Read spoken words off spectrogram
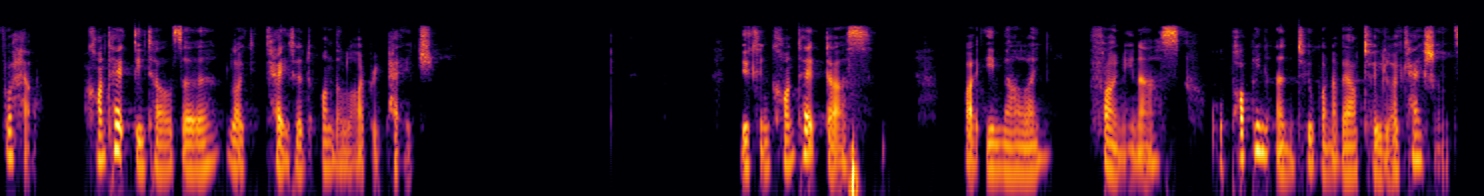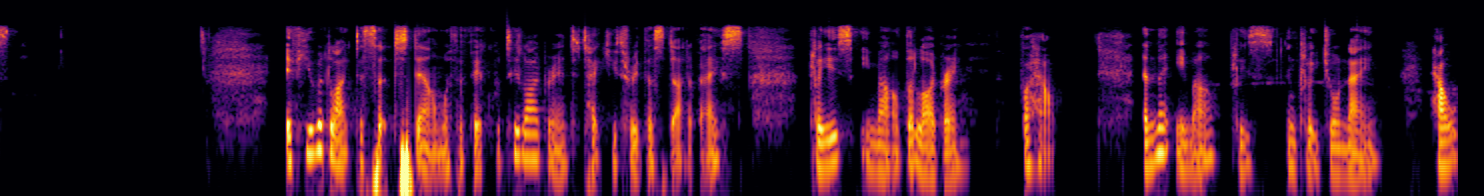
for help. Contact details are located on the library page. You can contact us by emailing, phoning us, or popping into one of our two locations. If you would like to sit down with a faculty librarian to take you through this database, please email the library for help. In the email, please include your name, how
